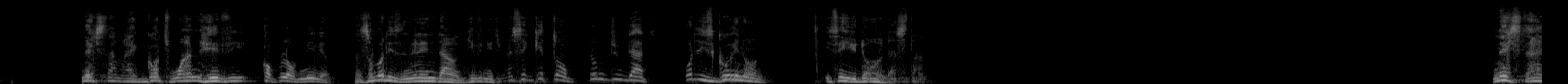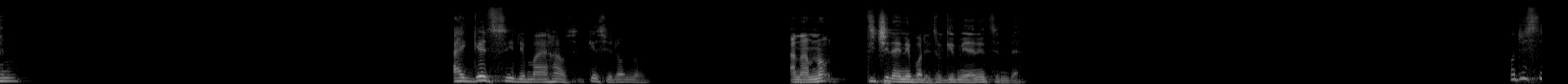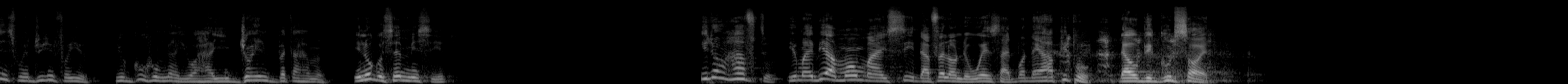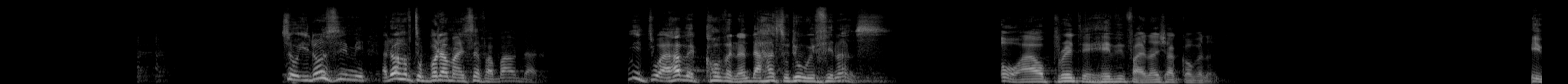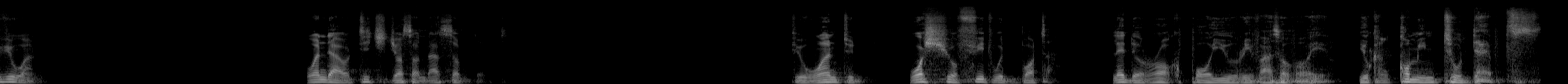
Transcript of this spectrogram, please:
Next time I got one heavy couple of million, and somebody's kneeling down, giving it to me. I said, Get up, don't do that. What is going on? He said, You don't understand. Next time, I get seed in my house, in case you don't know. And I'm not teaching anybody to give me anything there. But these things we're doing for you, you go home now, you are enjoying better harmony. You know, go send me seed. You don't have to. You might be among my seed that fell on the wayside, but there are people that will be good soil. So you don't see me, I don't have to bother myself about that. Me too, I have a covenant that has to do with finance. Oh, I operate a heavy financial covenant. Heavy one. Day I'll teach just on that subject. If you want to wash your feet with butter, let the rock pour you rivers of oil. You can come into depths.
